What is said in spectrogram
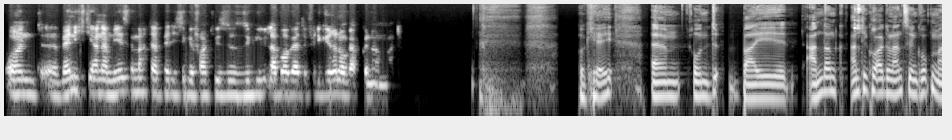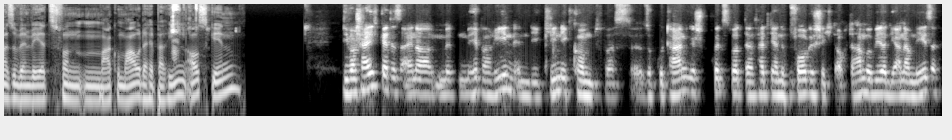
Und äh, wenn ich die Anamnese gemacht habe, hätte ich sie gefragt, wie sie die Laborwerte für die Gerinnung abgenommen hat. Okay. Ähm, und bei anderen Antikoagulantiengruppen, also wenn wir jetzt von Marcomar oder Heparin ausgehen? Die Wahrscheinlichkeit, dass einer mit Heparin in die Klinik kommt, was äh, subkutan gespritzt wird, das hat ja eine Vorgeschichte. Auch da haben wir wieder die Anamnese.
